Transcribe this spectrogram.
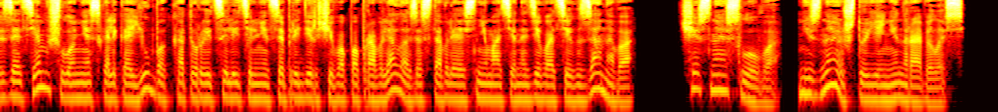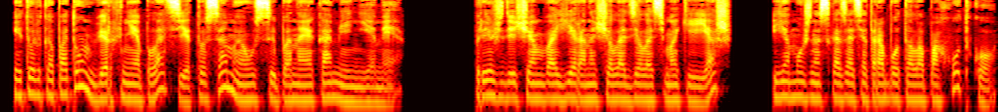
Затем шло несколько юбок, которые целительница придирчиво поправляла, заставляя снимать и надевать их заново. Честное слово, не знаю, что ей не нравилось. И только потом верхнее платье, то самое усыпанное каменьями. Прежде чем Вайера начала делать макияж, я, можно сказать, отработала походку,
